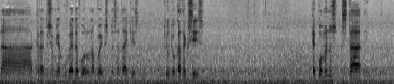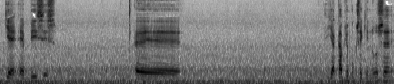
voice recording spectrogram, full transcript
να κρατήσω μια κουβέντα, μπορώ να πω έξυπνες ατάκες και ούτω καθεξής. Επομένως στα και επίσης ε, για κάποιον που ξεκινούσε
